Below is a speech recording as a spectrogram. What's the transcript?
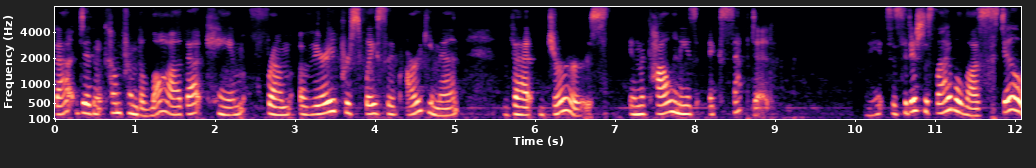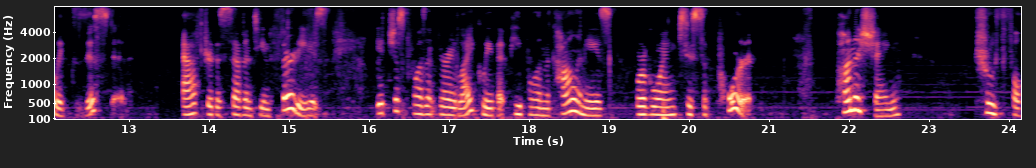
that didn't come from the law, that came from a very persuasive argument that jurors in the colonies accepted. Right? So seditious libel laws still existed after the 1730s. It just wasn't very likely that people in the colonies were going to support punishing truthful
